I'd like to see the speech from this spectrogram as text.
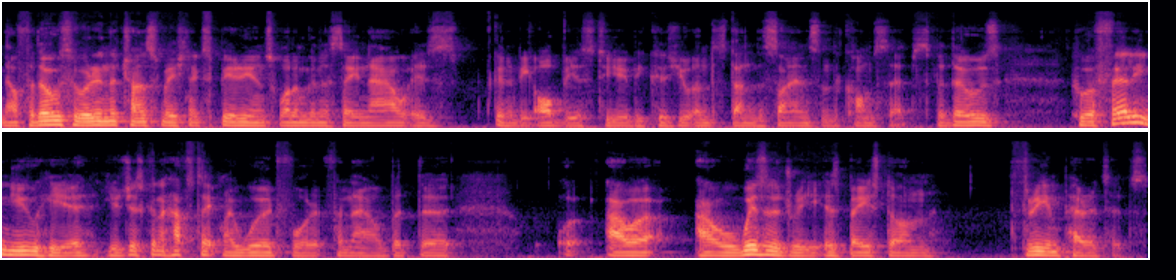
Now, for those who are in the transformation experience, what I'm going to say now is going to be obvious to you because you understand the science and the concepts. For those who are fairly new here, you're just going to have to take my word for it for now. But the, our, our wizardry is based on three imperatives.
